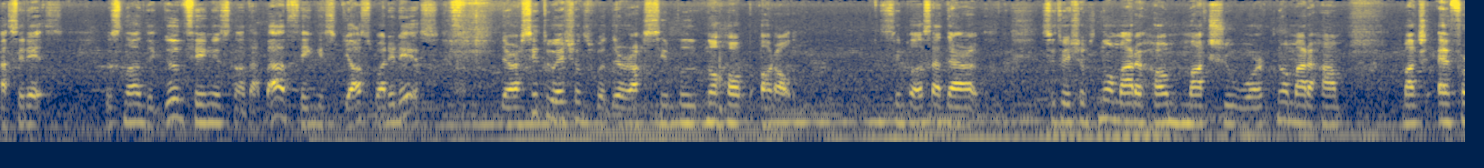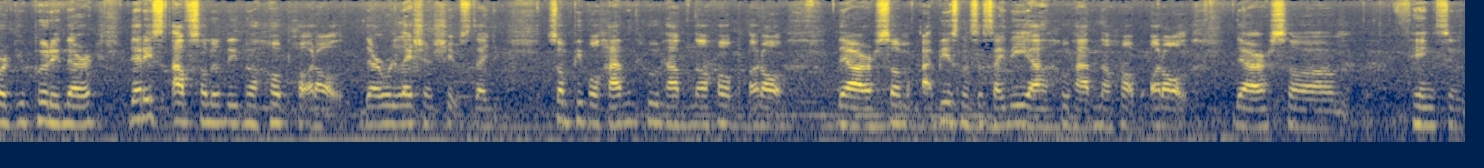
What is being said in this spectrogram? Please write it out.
as it is. It's not the good thing, it's not a bad thing, it's just what it is. There are situations where there are simple no hope at all. Simple as that, there are situations no matter how much you work, no matter how much effort you put in there, there is absolutely no hope at all. There are relationships that some people have who have no hope at all. There are some businesses idea who have no hope at all. There are some things in,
